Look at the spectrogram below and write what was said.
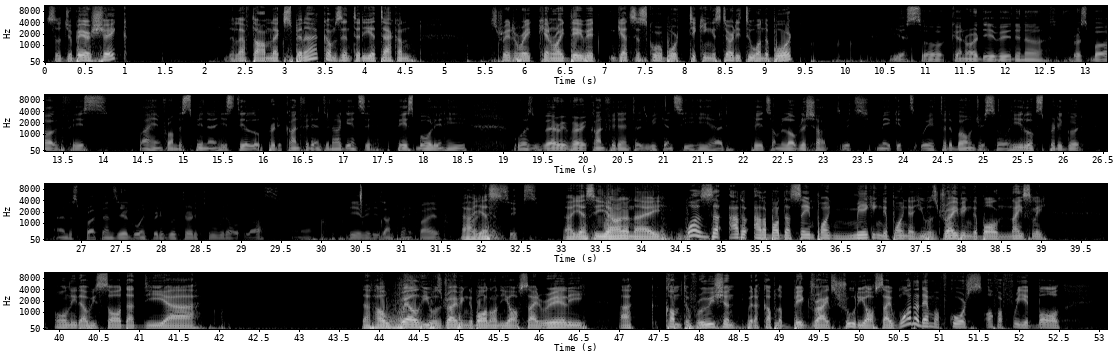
So Jaber Sheikh, the left arm leg spinner, comes into the attack on Straight away, Kenroy David gets the scoreboard ticking. Is 32 on the board. Yes, so Kenroy David, you know, first ball faced by him from the spinner, he still looked pretty confident. You know, against the pace bowling, he was very, very confident. As we can see, he had played some lovely shots which make it way to the boundary. So he looks pretty good. And the Spartans, they're going pretty good, 32 without loss. David is on 25. Ah, uh, yes. Six. Uh, yes, Ian and I was uh, at, at about that same point, making the point that he was driving the ball nicely. Only that we saw that the uh, that how well he was driving the ball on the offside really uh, come to fruition with a couple of big drives through the offside. One of them, of course, off a free hit ball.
